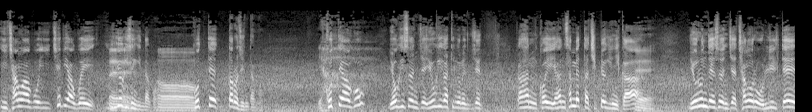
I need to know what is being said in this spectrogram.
이 장어하고 이 채비하고의 네. 유격이 생긴다고. 어. 그때 떨어진다고. 야. 그때 하고 여기서 이제 여기 같은 거는 이제 한 거의 한 3m 직벽이니까 예. 요런 데서 이제 장어를 올릴 때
